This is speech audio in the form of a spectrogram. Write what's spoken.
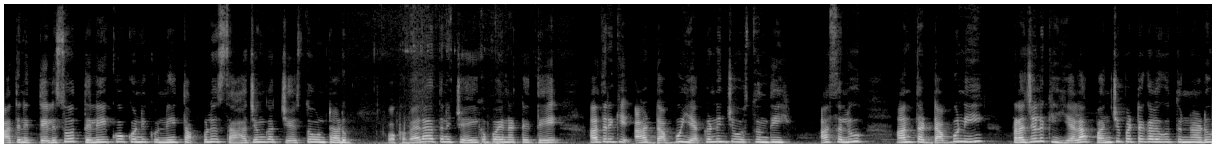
అతని తెలుసో తెలియకో కొన్ని కొన్ని తప్పులు సహజంగా చేస్తూ ఉంటాడు. ఒకవేళ అతను చేయకపోయినట్టయితే అతనికి ఆ డబ్బు ఎక్కడి నుంచి వస్తుంది? అసలు అంత డబ్బుని ప్రజలకి ఎలా పంచిపెట్టగలుగుతున్నాడు?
